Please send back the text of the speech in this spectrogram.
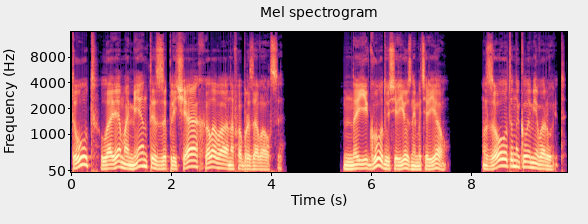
Тут, ловя момент, из-за плеча Холованов образовался. На Егоду серьезный материал. Золото на Колыме ворует.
